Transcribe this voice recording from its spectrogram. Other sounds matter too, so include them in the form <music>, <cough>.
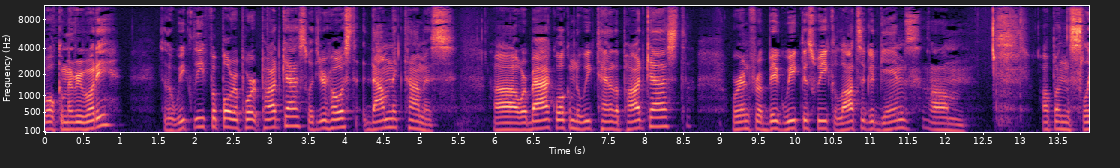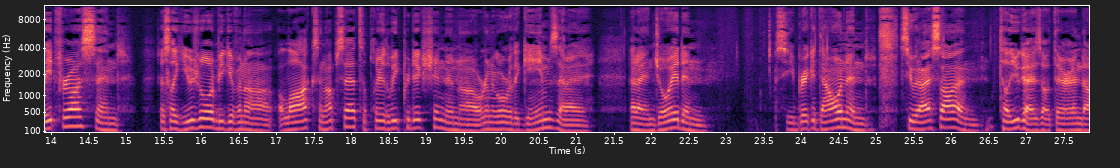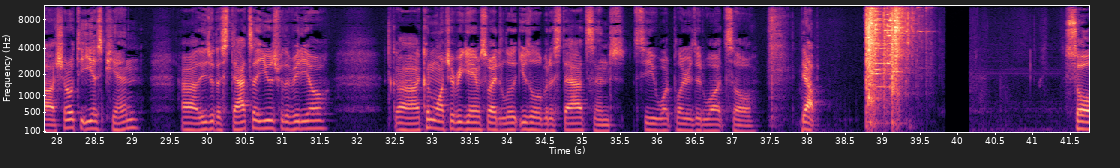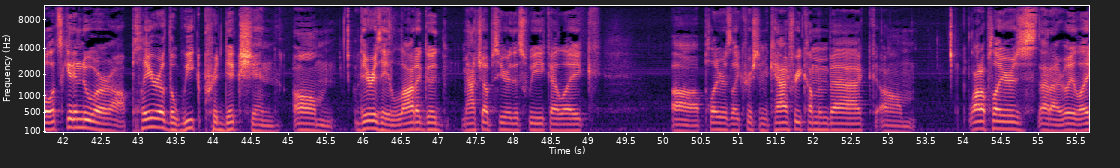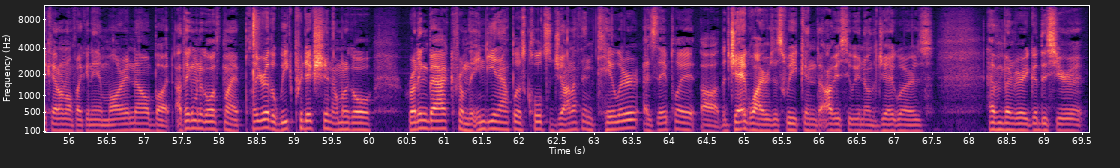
Welcome, everybody, to the weekly Football Report podcast with your host, Dominic Thomas. Uh, we're back. Welcome to week 10 of the podcast. We're in for a big week this week. Lots of good games um, up on the slate for us. And just like usual, we'll be giving a, a locks and upsets, a player of the week prediction, and uh, we're going to go over the games that I, that I enjoyed and see, break it down and see what I saw and tell you guys out there. And uh, shout out to ESPN uh, these are the stats I used for the video. Uh, I couldn't watch every game, so I had to use a little bit of stats and see what players did what. So, yeah. So let's get into our uh, player of the week prediction. Um, there is a lot of good matchups here this week. I like uh, players like Christian McCaffrey coming back. Um, a lot of players that I really like. I don't know if I can name them all right now, but I think I'm going to go with my player of the week prediction. I'm going to go running back from the Indianapolis Colts, Jonathan Taylor, as they play uh, the Jaguars this week. And obviously, we know the Jaguars haven't been very good this year.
